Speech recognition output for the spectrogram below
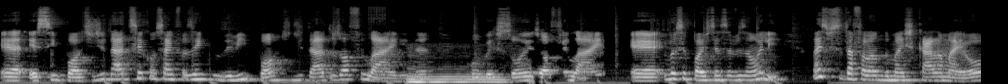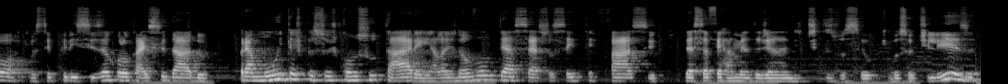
é, esse importe de dados, você consegue fazer inclusive importe de dados offline, né? Hum. Conversões offline. É, e você pode ter essa visão ali. Mas se você está falando de uma escala maior, que você precisa colocar esse dado para muitas pessoas consultarem, elas não vão ter acesso a essa interface dessa ferramenta de analytics que você, que você utiliza,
